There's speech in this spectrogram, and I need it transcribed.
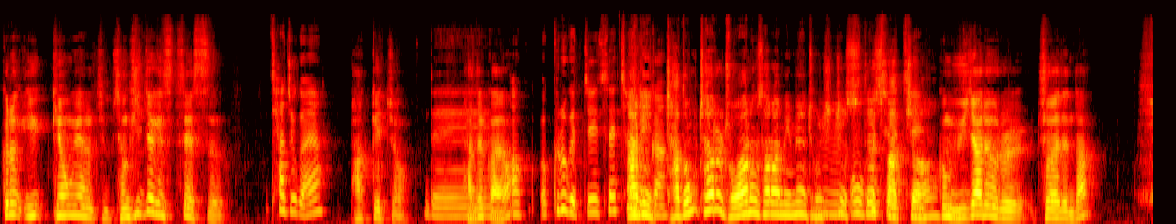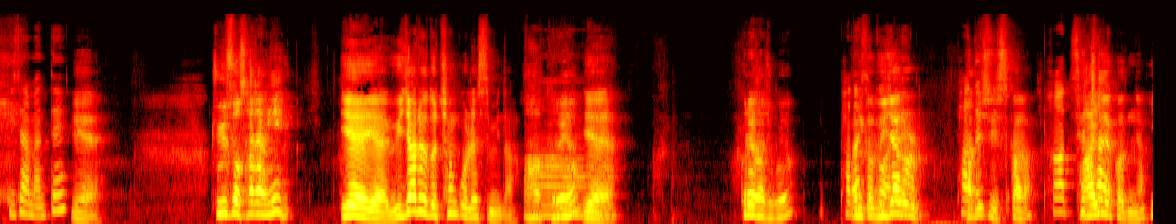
그럼 이 경우에는 지금 정신적인 스트레스 차주가요? 받겠죠. 네. 받을까요? 아, 어, 그러겠지. 새 아니 차니까. 자동차를 좋아하는 사람이면 정신적 음, 어, 스트레스 그치, 그치. 받죠. 그럼 위자료를 줘야 된다? 이 사람한테? 예. 주유소 사장이 예, 예. 위자료도 청구를 했습니다. 아 그래요? 예. 그래가지고요? 받았을 그러니까 것 위자료를 같아. 받을 수 있을까요? 받, 새 아, 차였거든요. 받을 수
